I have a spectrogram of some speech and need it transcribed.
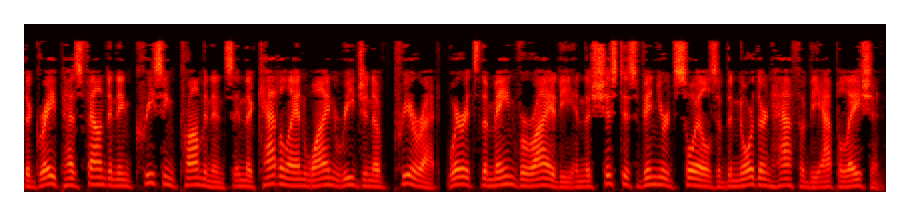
The grape has found an increasing prominence in the Catalan wine region of Priorat, where it's the main variety in the schistous vineyard soils of the northern half of the appellation.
